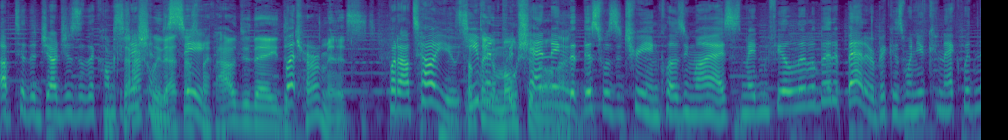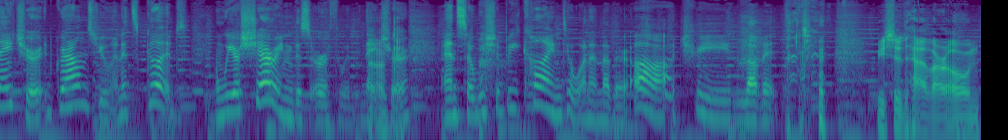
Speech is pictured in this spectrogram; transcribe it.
up to the judges of the competition Exactly. to That's, see. that's my, how do they But- determine? It's But I'll tell you, even pretending that this was a tree and closing my eyes has made me feel a little bit better because when you connect with nature, it grounds you and it's good. And we are sharing this earth with nature. Okay. And so we should be kind to one another. Ah, tree, love it. we should have our own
